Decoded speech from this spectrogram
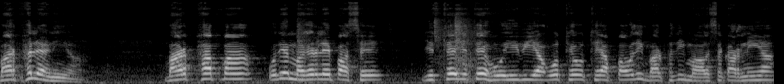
ਬਰਫ਼ ਲੈਣੀ ਆ। ਬਰਫ਼ ਆਪਾਂ ਉਹਦੇ ਮਗਰਲੇ ਪਾਸੇ ਜਿੱਥੇ ਜਿੱਥੇ ਹੋਈ ਵੀ ਆ ਉੱਥੇ ਉੱਥੇ ਆਪਾਂ ਉਹਦੀ ਬਰਫ਼ ਦੀ ਮਾਲਿਸ਼ ਕਰਨੀ ਆ।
